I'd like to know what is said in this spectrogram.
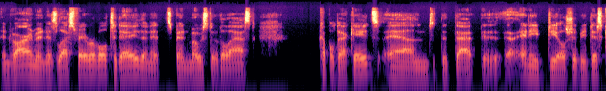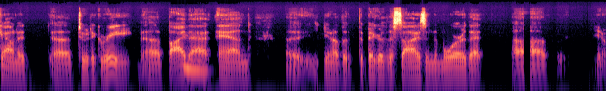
environment is less favorable today than it's been most of the last couple decades, and that that uh, any deal should be discounted uh, to a degree uh, by mm-hmm. that. And uh, you know, the the bigger the size and the more that uh, you know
